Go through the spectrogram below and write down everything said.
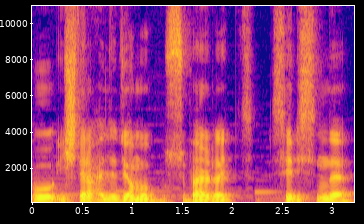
bu işleri hallediyor ama Superlight serisinde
